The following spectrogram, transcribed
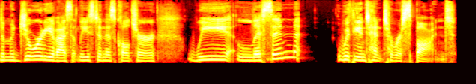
the majority of us at least in this culture we listen with the intent to respond.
